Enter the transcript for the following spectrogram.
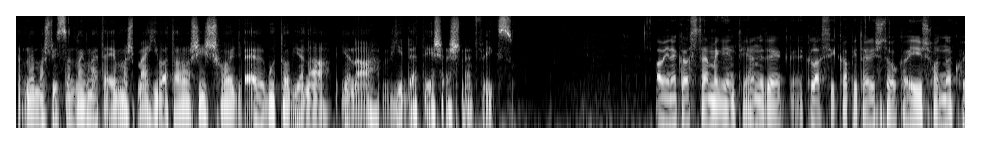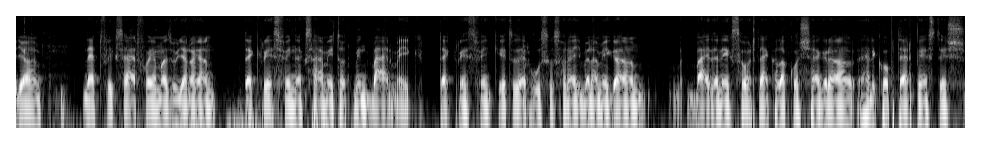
de most viszont meg Mete most már hivatalos is, hogy előbb-utóbb jön a, jön a hirdetéses Netflix. Aminek aztán megint ilyen klasszik kapitalista okai is vannak, hogy a Netflix árfolyam az ugyanolyan tech részvénynek számított, mint bármelyik tech részvény 2020-21-ben, amíg a Bidenék szórták a lakosságra helikopterpénzt, és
